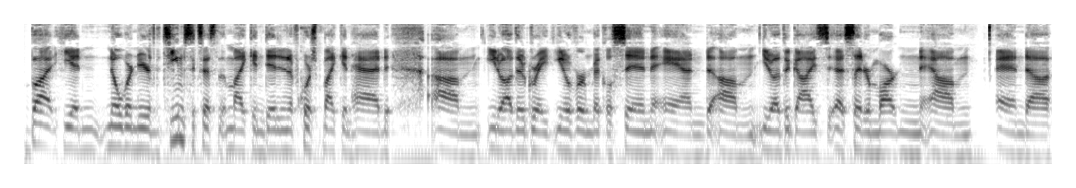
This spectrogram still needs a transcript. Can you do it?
but he had nowhere near the team success that Mikan did, and of course Mikan had um, you know other great you know Vern Mikkelsen and um, you know other guys uh, Slater Martin. Um, and uh,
